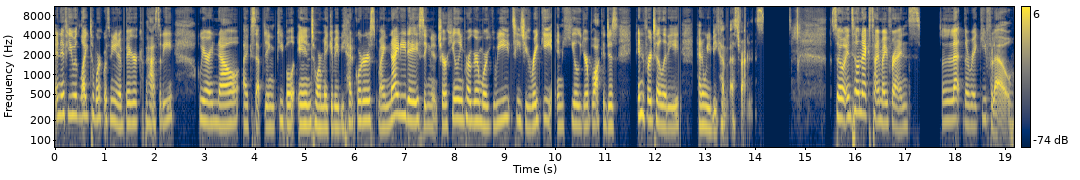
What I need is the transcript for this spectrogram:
And if you would like to work with me in a bigger capacity, we are now accepting people into our Make a Baby headquarters, my 90 day signature healing program where we teach you Reiki and heal your blockages, infertility, and we become best friends. So until next time, my friends, let the Reiki flow.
